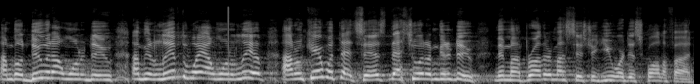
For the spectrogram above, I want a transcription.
I'm going to do what I want to do. I'm going to live the way I want to live. I don't care what that says. That's what I'm going to do. Then, my brother, and my sister, you are disqualified.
